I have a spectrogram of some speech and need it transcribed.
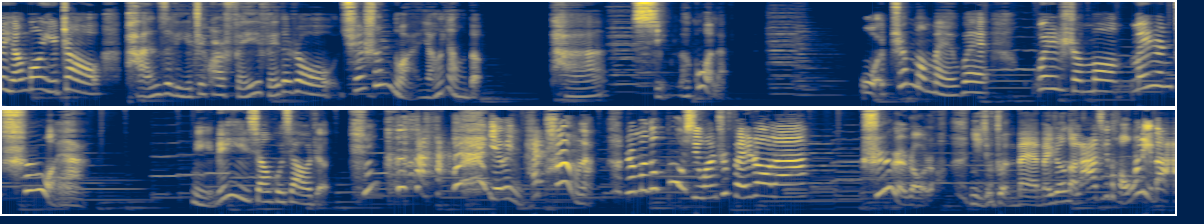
被阳光一照，盘子里这块肥肥的肉全身暖洋洋的。他醒了过来。我这么美味，为什么没人吃我呀？米粒相互笑着，哼，哈哈，因为你太胖了，人们都不喜欢吃肥肉啦。是啊，肉肉，你就准备被扔到垃圾桶里吧。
